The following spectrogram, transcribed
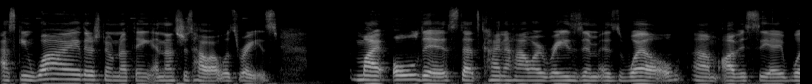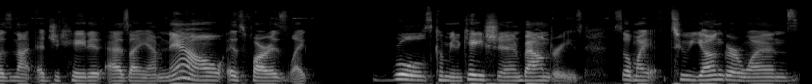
asking why, there's no nothing, and that's just how I was raised my oldest, that's kind of how I raised him as well. Um, obviously, I was not educated as I am now as far as like rules, communication, boundaries. So my two younger ones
